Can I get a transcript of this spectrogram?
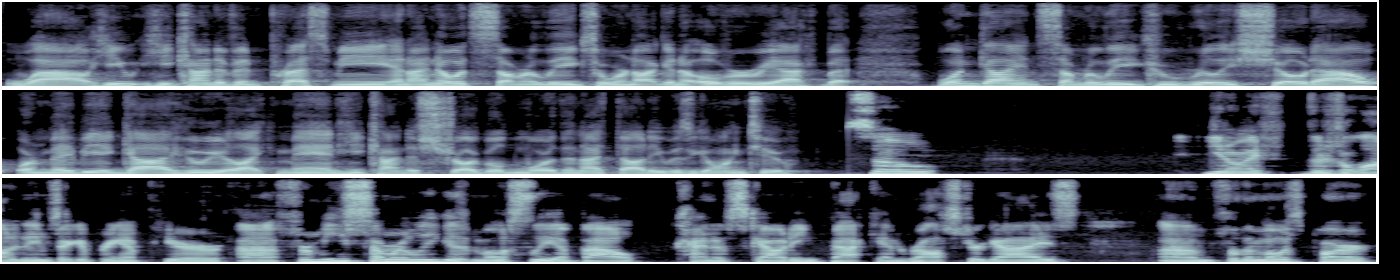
wow, he, he kind of impressed me. And I know it's Summer League, so we're not going to overreact, but one guy in Summer League who really showed out, or maybe a guy who you're like, man, he kind of struggled more than I thought he was going to? So, you know, I, there's a lot of names I could bring up here. Uh, for me, Summer League is mostly about kind of scouting back end roster guys. Um, for the most part,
